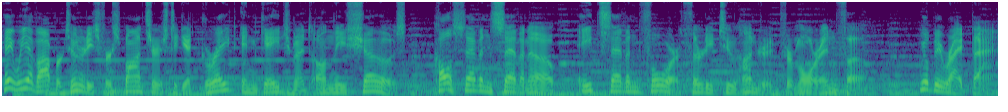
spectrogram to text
Hey, we have opportunities for sponsors to get great engagement on these shows. Call 770 874 3200 for more info. We'll be right back.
